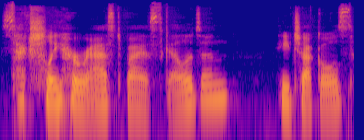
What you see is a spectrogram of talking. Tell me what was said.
Sexually harassed by a skeleton? He chuckles.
